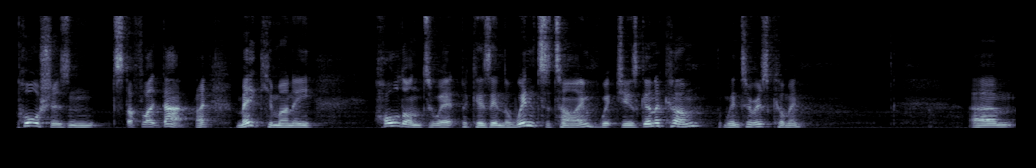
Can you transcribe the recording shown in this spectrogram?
Porsches and stuff like that, right? Make your money, hold on to it because in the winter time, which is going to come, winter is coming. Um,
